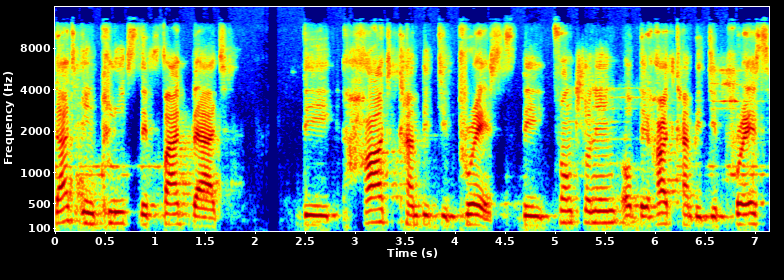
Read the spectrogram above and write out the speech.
That includes the fact that the heart can be depressed. The functioning of the heart can be depressed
